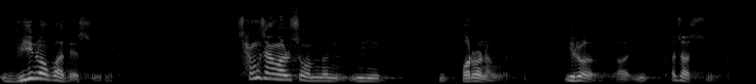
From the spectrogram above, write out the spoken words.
위너가 됐습니다. 상상할 수 없는 일이 벌어난 거죠. 일어 어, 이, 터졌습니다.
